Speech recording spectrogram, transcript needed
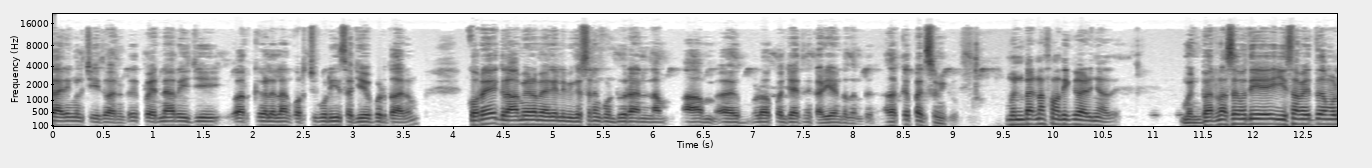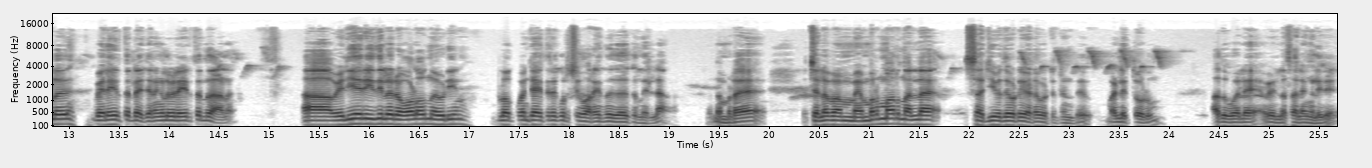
കാര്യങ്ങൾ ചെയ്തുവാനുണ്ട്. ഇപ്പൊ എൻ ആർ ഇ ജി വർക്കുകളെല്ലാം കുറച്ചുകൂടി സജീവപ്പെടുത്താനും കുറേ ഗ്രാമീണ മേഖലയിൽ വികസനം കൊണ്ടുവരാനെല്ലാം ആ ബ്ലോക്ക് പഞ്ചായത്തിന് കഴിയേണ്ടതുണ്ട്. അതൊക്കെ പരിശ്രമിക്കും. മുൻഭരണ സമിതിക്ക് കഴിഞ്ഞത് മുൻഭരണ സമിതി ഈ സമയത്ത് നമ്മൾ വിലയിരുത്തേണ്ടത് ജനങ്ങൾ വിലയിരുത്തേണ്ടതാണ്. വലിയ രീതിയിൽ ഒരു ഓളമൊന്നും എവിടെയും ബ്ലോക്ക് പഞ്ചായത്തിനെ കുറിച്ച് പറയുന്നത് കേൾക്കുന്നില്ല. നമ്മുടെ ചില മെമ്പർമാർ നല്ല സജീവതയോടെ ഇടപെട്ടിട്ടുണ്ട് വള്ളിത്തോടും അതുപോലെ ഉള്ള സ്ഥലങ്ങളിൽ.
